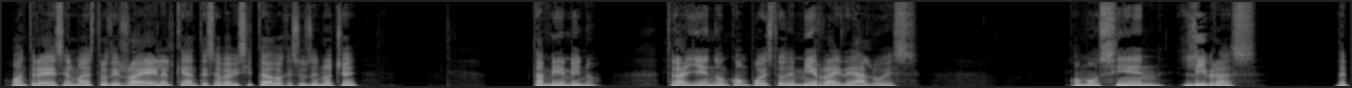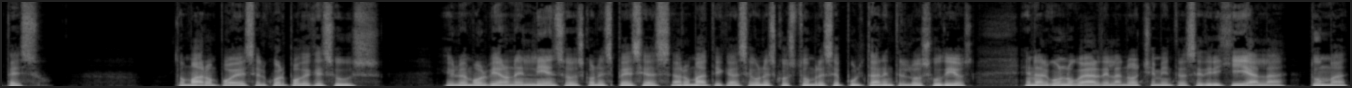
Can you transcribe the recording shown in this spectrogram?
Juan 3, el maestro de Israel, el que antes había visitado a Jesús de noche, también vino, trayendo un compuesto de mirra y de aloes, como cien libras de peso. Tomaron pues el cuerpo de Jesús y lo envolvieron en lienzos con especias aromáticas, según es costumbre sepultar entre los judíos. En algún lugar de la noche, mientras se dirigía a la tumba,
